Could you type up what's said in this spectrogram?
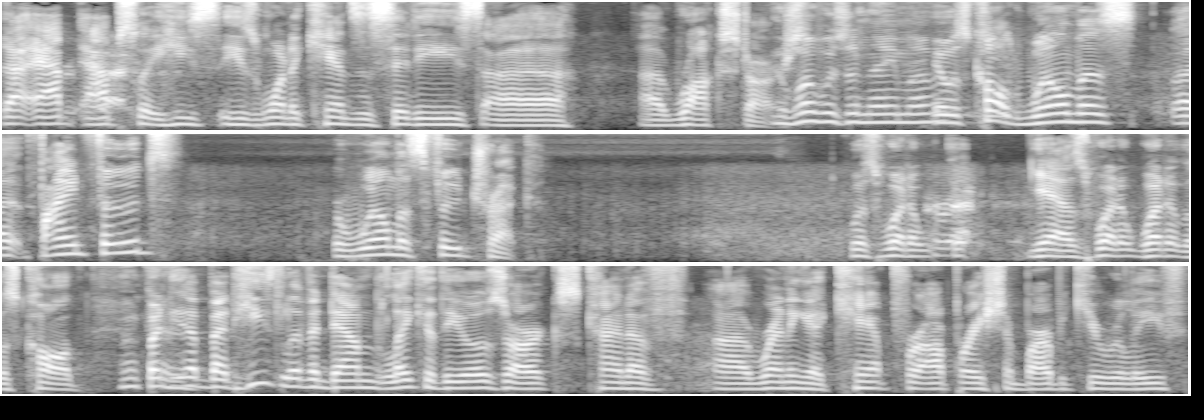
Uh, ab- absolutely. He's, he's one of Kansas City's uh, uh, rock stars. And what was the name of it? It was called Wilma's uh, Fine Foods or Wilma's Food Truck. Was what it Correct. Yeah, is what it, what it was called. But yeah, but he's living down the Lake of the Ozarks, kind of uh, running a camp for Operation Barbecue Relief.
